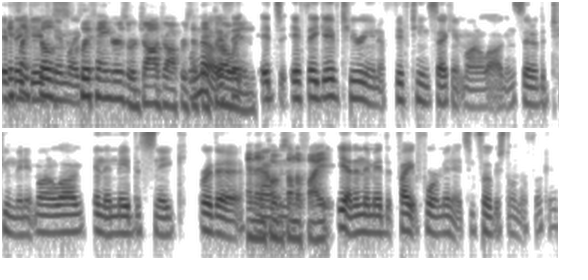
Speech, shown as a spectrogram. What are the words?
if it's they like gave those him like cliffhangers or jaw droppers well, that no, they throw they, in. it's if they gave Tyrion a 15 second monologue instead of the two minute monologue, and then made the snake or the and then focus on the fight. Yeah, then they made the fight four minutes and focused on the fucking.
